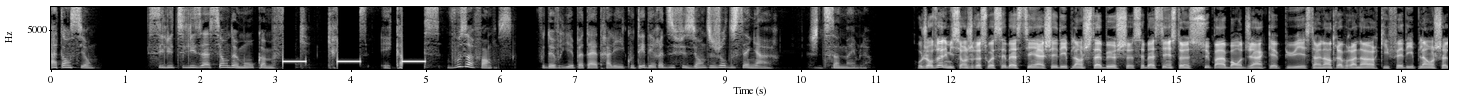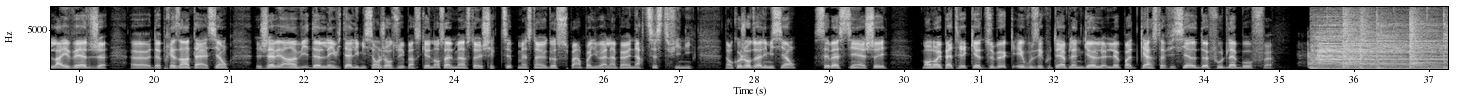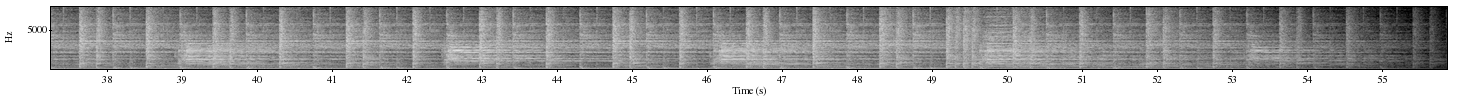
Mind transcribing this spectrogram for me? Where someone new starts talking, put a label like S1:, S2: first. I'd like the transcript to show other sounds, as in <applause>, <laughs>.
S1: Attention, si l'utilisation de mots comme f, et c vous offense, vous devriez peut-être aller écouter des rediffusions du Jour du Seigneur. Je dis ça de même, là.
S2: Aujourd'hui à l'émission, je reçois Sébastien Haché des planches Sabuche. Sébastien, c'est un super bon jack, puis c'est un entrepreneur qui fait des planches live edge euh, de présentation. J'avais envie de l'inviter à l'émission aujourd'hui parce que non seulement c'est un chic type, mais c'est un gars super polyvalent et un artiste fini. Donc aujourd'hui à l'émission, Sébastien Haché. Mon nom est Patrick Dubuc et vous écoutez à pleine gueule le podcast officiel de Fou de la Bouffe.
